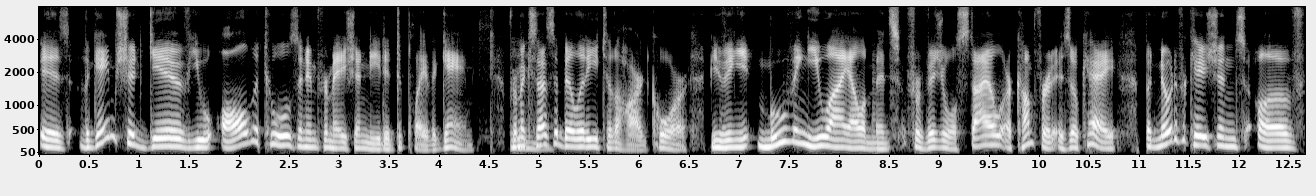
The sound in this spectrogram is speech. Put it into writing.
is the game should give you all the tools and information needed to play the game, from accessibility to the hardcore. Moving moving UI elements for visual style or comfort is okay, but notifications of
